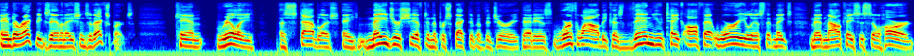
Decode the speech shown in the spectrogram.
and direct examinations of experts, can really establish a major shift in the perspective of the jury that is worthwhile because then you take off that worry list that makes med mal cases so hard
